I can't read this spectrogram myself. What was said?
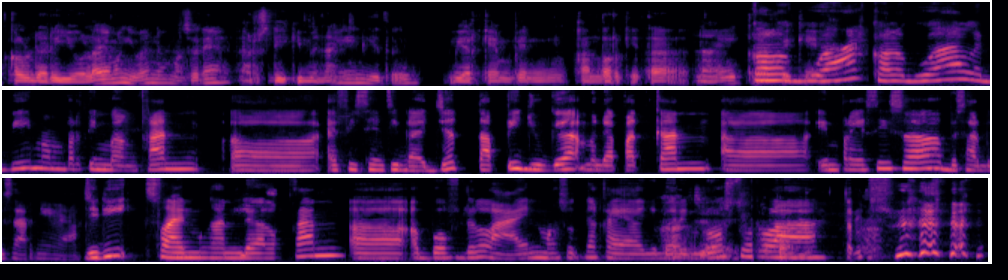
kalau dari Yola emang gimana? Maksudnya harus digimanain gitu biar campaign kantor kita naik Kalau trafficnya. gua, kalau gua lebih mempertimbangkan eh, efisiensi budget, tapi juga mendapatkan eh, impresi sebesar-besarnya ya. Jadi selain mengandalkan eh, above the line, maksudnya kayak nyebarin brosur lah, terus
